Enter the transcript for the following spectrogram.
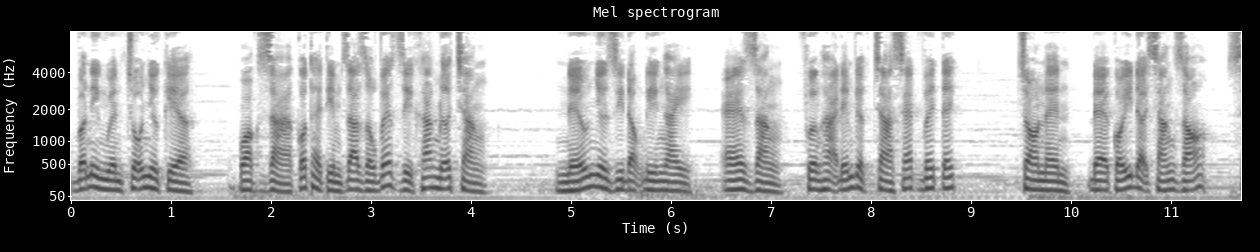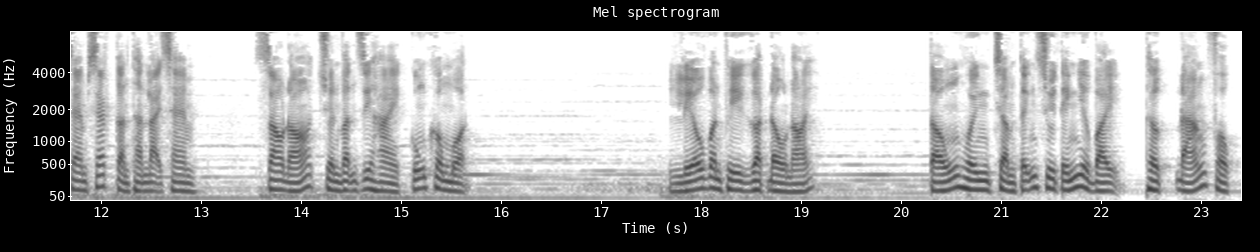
vẫn y nguyên chỗ như kia, Hoặc giả có thể tìm ra dấu vết gì khác nữa chăng? Nếu như di động đi ngay E rằng Phương hại đến việc tra xét vết tích. Cho nên, đệ có ý đợi sáng rõ, Xem xét cẩn thận lại xem. Sau đó, truyền vận di hài cũng không muộn. Liễu Vân Phi gật đầu nói, Tống Huynh trầm tĩnh suy tính như vậy, Thực đáng phục.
